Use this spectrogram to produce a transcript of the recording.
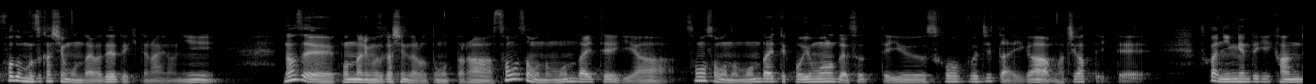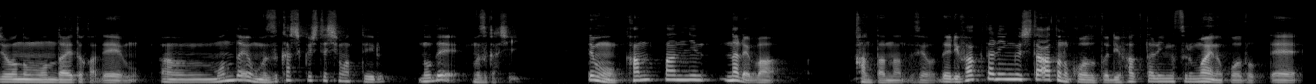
ほど難しい問題は出てきてないのに、なぜこんなに難しいんだろうと思ったら、そもそもの問題定義や、そもそもの問題ってこういうものですっていうスコープ自体が間違っていて、そこは人間的感情の問題とかで、問題を難しくしてしまっているので難しい。でも簡単になれば簡単なんですよ。で、リファクタリングした後のコードとリファクタリングする前のコードって、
